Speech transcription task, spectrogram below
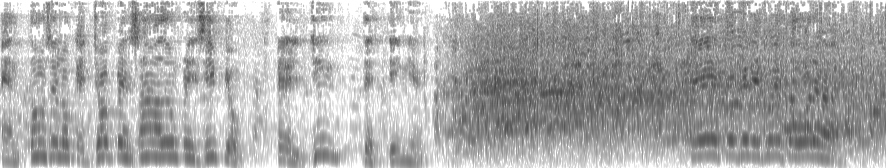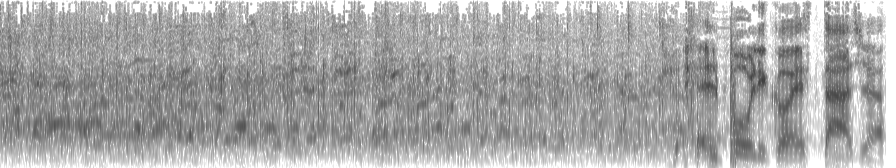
Entonces lo que yo pensaba de un principio, el jean destiñe. Esto que le cuento ahora. El público estalla.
